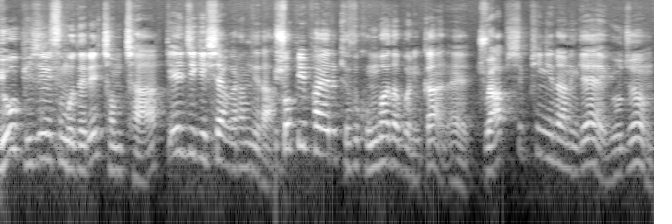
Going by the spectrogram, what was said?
요 비즈니스 모델이 점차 깨지기 시작을 합니다. 쇼피파이를 계속 공부하다 보니까 예, 드랍시핑이라는 게 요즘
